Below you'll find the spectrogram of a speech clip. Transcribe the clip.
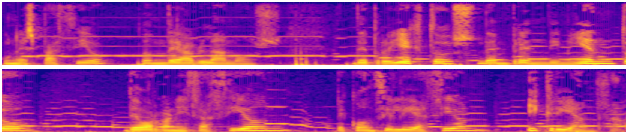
Un espacio donde hablamos de proyectos, de emprendimiento, de organización, de conciliación y crianza.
